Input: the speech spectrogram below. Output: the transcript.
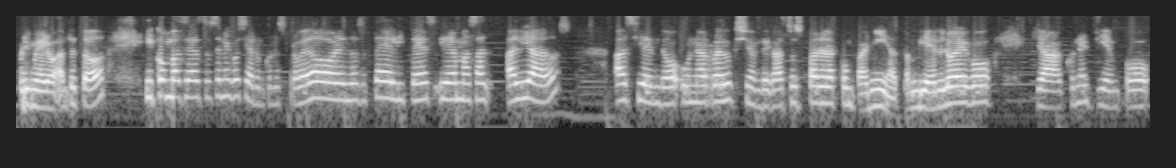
primero ante todo, y con base a esto se negociaron con los proveedores, los satélites y demás aliados haciendo una reducción de gastos para la compañía. También luego, ya con el tiempo,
